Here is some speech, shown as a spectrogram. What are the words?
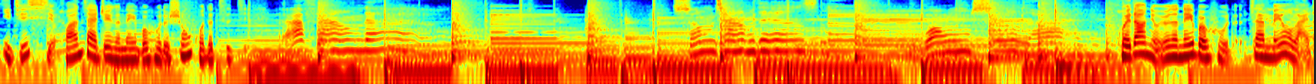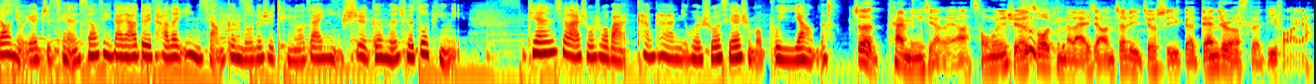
以及喜欢在这个 neighborhood 生活的自己。回到纽约的 neighborhood，在没有来到纽约之前，相信大家对它的印象更多的是停留在影视跟文学作品里。天，先来说说吧，看看你会说些什么不一样的。这太明显了呀！从文学作品的来讲，这里就是一个 dangerous 的地方呀。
